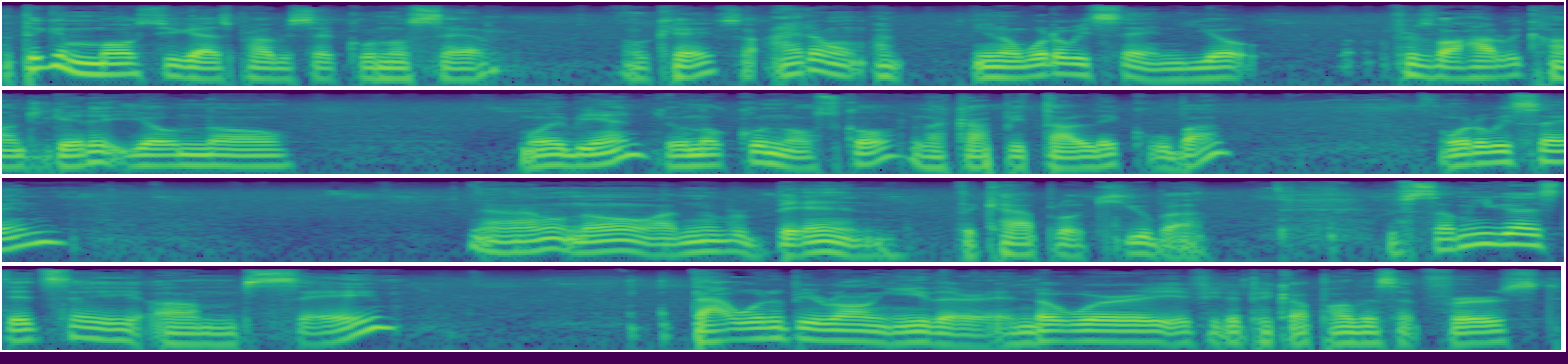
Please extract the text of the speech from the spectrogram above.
I think most of you guys probably said conocer. Okay, so I don't, you know, what are we saying? Yo, first of all, how do we conjugate it? Yo no, muy bien, yo no conozco la capital de Cuba. What are we saying? Yeah, I don't know. I've never been the capital of Cuba. If some of you guys did say um, say, that wouldn't be wrong either. And don't worry if you didn't pick up on this at first.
